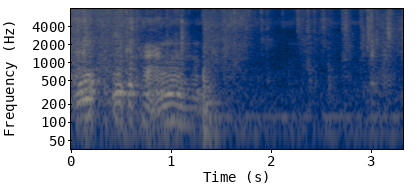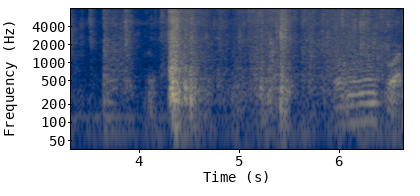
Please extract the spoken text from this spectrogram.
อันนี่มีกระถางมาครับตรงนี้น้ำสวน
